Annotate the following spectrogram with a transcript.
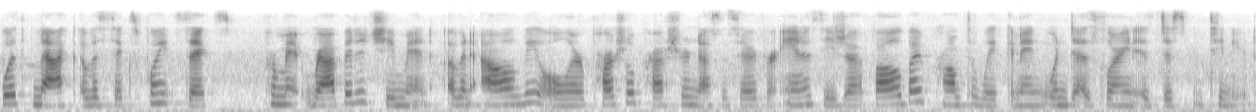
with MAC of a 6.6 permit rapid achievement of an alveolar partial pressure necessary for anesthesia followed by prompt awakening when desflurane is discontinued.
